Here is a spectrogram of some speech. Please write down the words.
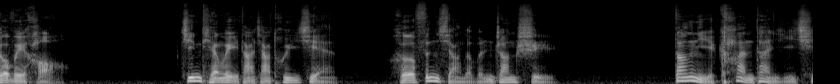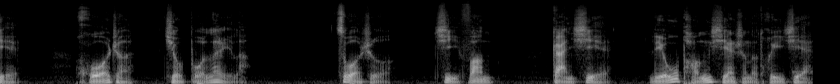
各位好，今天为大家推荐和分享的文章是：当你看淡一切，活着就不累了。作者季芳，感谢刘鹏先生的推荐。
